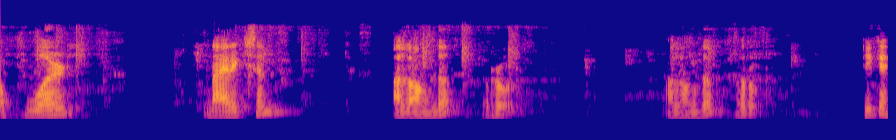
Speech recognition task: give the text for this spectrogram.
upward direction along the road. Along the road. ठीक आहे?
